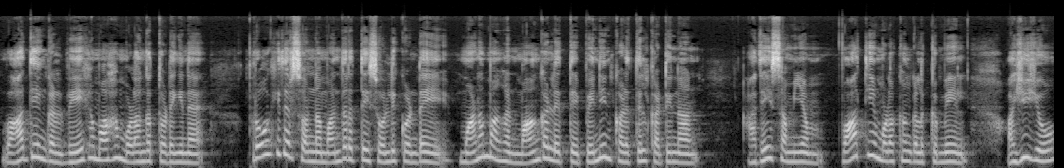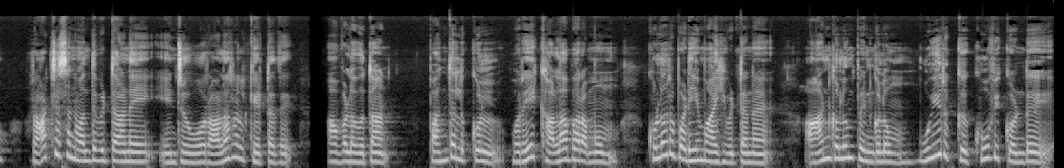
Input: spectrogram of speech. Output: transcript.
வாத்தியங்கள் வேகமாக முழங்கத் தொடங்கின. புரோகிதர் சொன்ன மந்திரத்தை சொல்லிக்கொண்டே மணமகன் மாங்கல்யத்தை பெண்ணின் கழுத்தில் கட்டினான். அதே சமயம் வாத்திய முழக்கங்களுக்கு மேல் ஐயோ ராட்சசன் வந்துவிட்டானே என்று ஓர் அலறல் கேட்டது. அவ்வளவுதான். பந்தலுக்குள் ஒரே கலபரமும் குளறுபடியும் ஆகிவிட்டன. ஆண்களும் பெண்களும் உயிருக்கு கூவிக்கொண்டு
